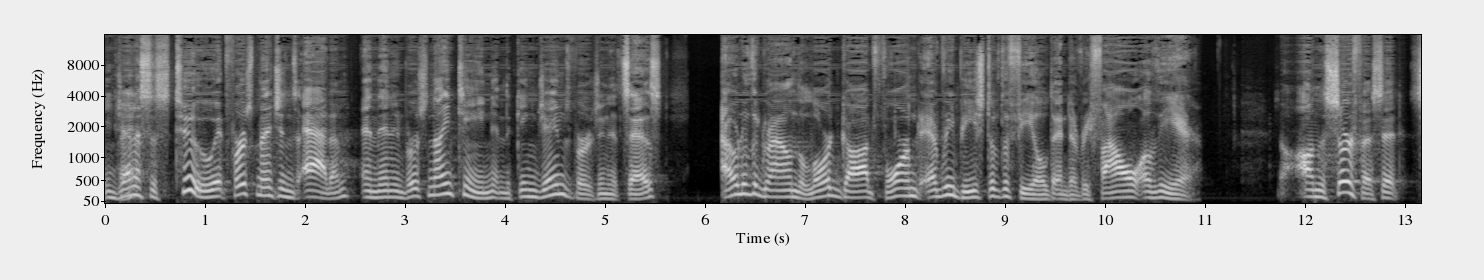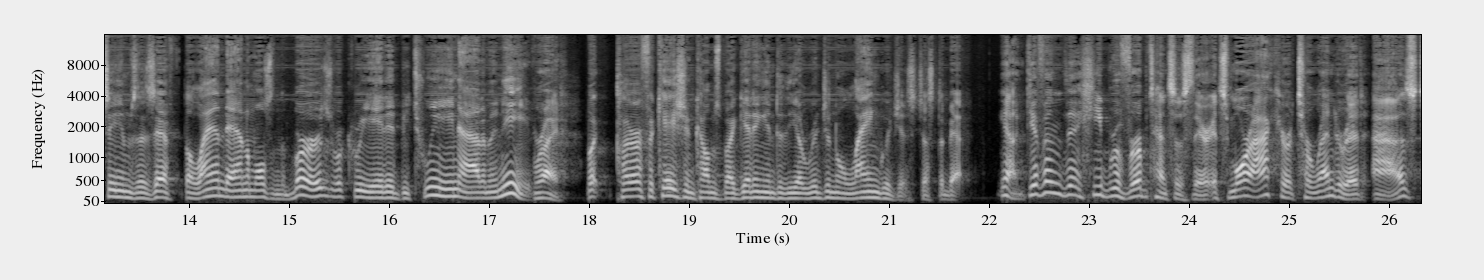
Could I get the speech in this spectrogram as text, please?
In Genesis 2, it first mentions Adam, and then in verse 19, in the King James Version, it says, Out of the ground the Lord God formed every beast of the field and every fowl of the air. On the surface, it seems as if the land animals and the birds were created between Adam and Eve. Right. But clarification comes by getting into the original languages just a bit. Yeah, given the Hebrew verb tenses there, it's more accurate to render it as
